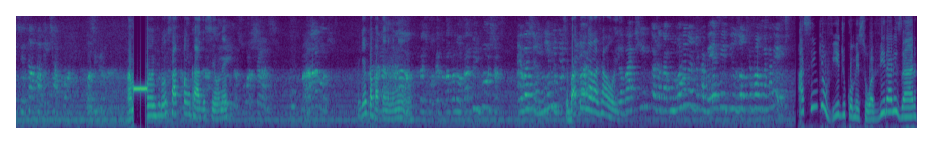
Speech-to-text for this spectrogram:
Isso exatamente agora. Foi virou um saco pancada seu, né? Por que fica batendo a menina? Você bateu nela já hoje. Eu bati porque eu já tava com dor na cabeça e os outros falando na cabeça. Assim que o vídeo começou a viralizar,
